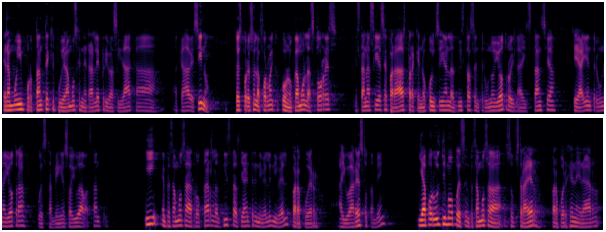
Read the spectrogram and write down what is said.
era muy importante que pudiéramos generarle privacidad a cada, a cada vecino. Entonces, por eso en la forma en que colocamos las torres, están así separadas para que no coincidan las vistas entre uno y otro y la distancia que hay entre una y otra, pues también eso ayuda bastante. Y empezamos a rotar las vistas ya entre nivel y nivel para poder ayudar a esto también. Y ya por último, pues empezamos a sustraer para poder generar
